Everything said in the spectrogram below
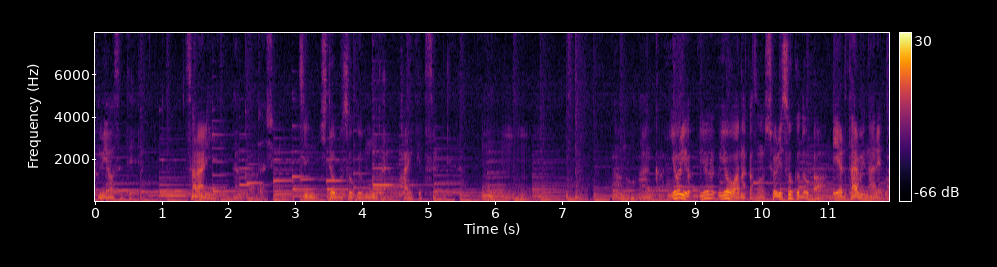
組み合わせてさらになんん、か人人不足問題を解決するみたいうんうんよりよ要はなんかその処理速度がリアルタイムになれば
